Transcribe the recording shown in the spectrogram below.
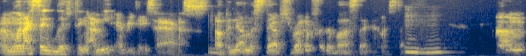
And when I say lifting, I mean everyday tasks, mm-hmm. up and down the steps, running for the bus, that kind of stuff. Mm-hmm. Um,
